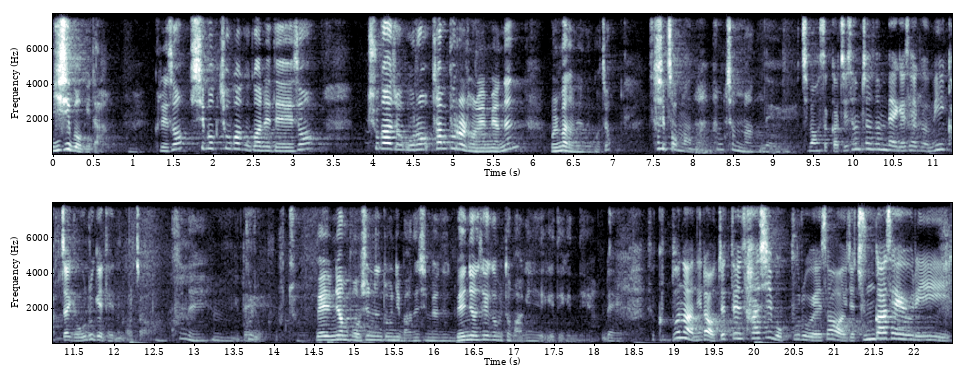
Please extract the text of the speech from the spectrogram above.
20억이다. 그래서 10억 초과 구간에 대해서 추가적으로 3%를 더 내면은 얼마 더 내는 거죠? 3천만 원. 3천만 원. 네, 지방세까지 3,300의 세금이 갑자기 오르게 되는 거죠. 어, 크네. 음, 네. 그렇죠. 매년 버시는 돈이 많으시면 매년 세금을 더 많이 내게 되겠네요. 네. 그래서 그뿐 아니라 어쨌든 45%에서 이제 중과세율이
